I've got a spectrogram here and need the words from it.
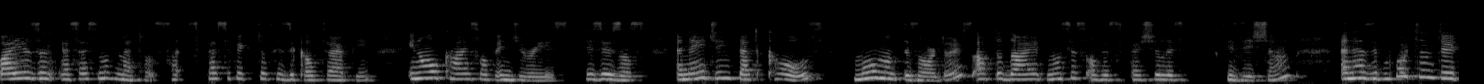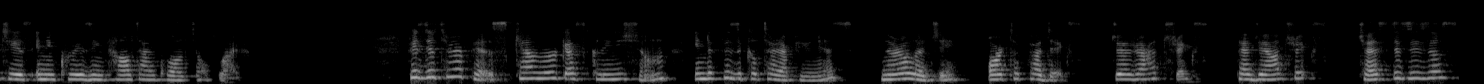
by using assessment methods specific to physical therapy in all kinds of injuries, diseases, and aging that cause movement disorders after diagnosis of a specialist physician and has important duties in increasing health and quality of life. Physiotherapists can work as clinicians in the physical therapy units, neurology, orthopedics, geriatrics, pediatrics, chest diseases,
